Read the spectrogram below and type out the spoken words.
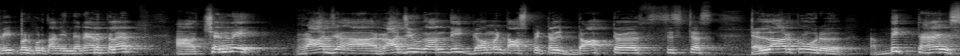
ட்ரீட்மெண்ட் கொடுத்தாங்க. இந்த நேரத்தில் Chennai Raja Rajiv Gandhi Rajiv Gandhi government hospital doctors sisters எல்லாருக்கும் ஒரு பிக் தேங்க்ஸ்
